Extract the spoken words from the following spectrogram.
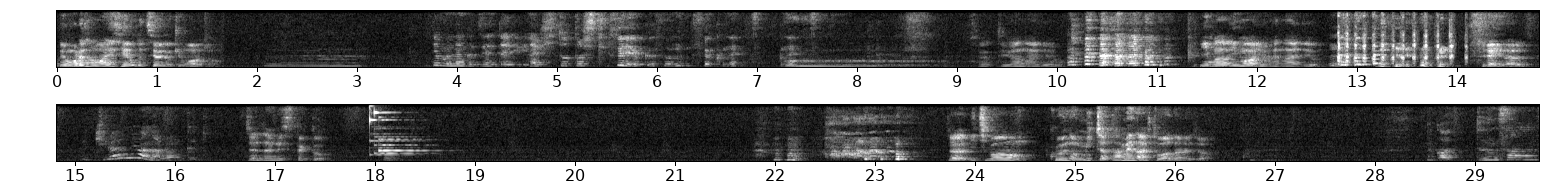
でも俺たまに性欲強い時もあるじゃん。うーん。でもなんか全体的になんか人として性欲そんな強くない強くないそうやって言わないでよ 今今は言わないでよ。嫌いになる？嫌いにはならんけど。じゃあじゃあリスペクト。じゃあ一番こういうの見ちゃダメな人は誰？じゃなんかドゥンさん好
